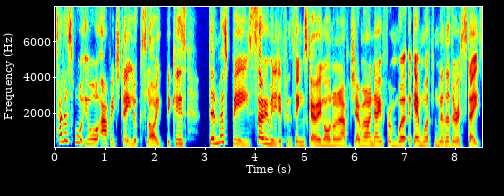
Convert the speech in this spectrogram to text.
tell us what your average day looks like because there must be so many different things going on on an average day. I, mean, I know from work again working with other estates,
